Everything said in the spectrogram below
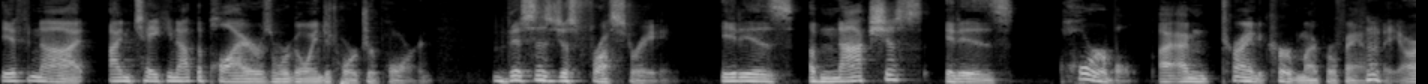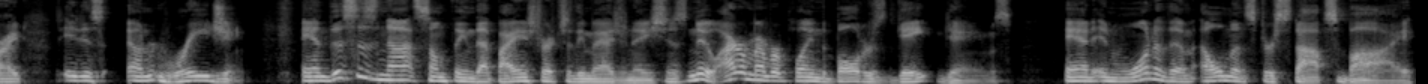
If not, I'm taking out the pliers and we're going to torture porn. This is just frustrating. It is obnoxious. It is horrible. I, I'm trying to curb my profanity, all right? It is enraging. And this is not something that by any stretch of the imagination is new. I remember playing the Baldur's Gate games, and in one of them, Elminster stops by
